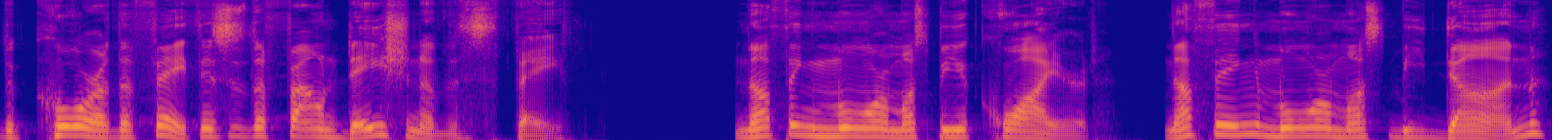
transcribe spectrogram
the core of the faith. This is the foundation of this faith. Nothing more must be acquired. Nothing more must be done.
